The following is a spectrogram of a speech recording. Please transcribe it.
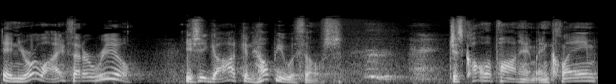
in your life that are real. You see, God can help you with those. Just call upon Him and claim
